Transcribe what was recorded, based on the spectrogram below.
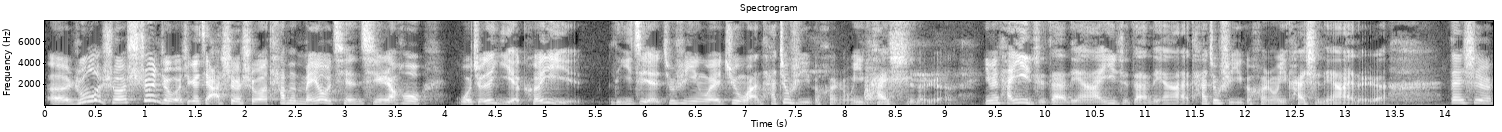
呃，如果说顺着我这个假设说他们没有前情，然后我觉得也可以。理解，就是因为俊完他就是一个很容易开始的人，因为他一直在恋爱，一直在恋爱，他就是一个很容易开始恋爱的人。但是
